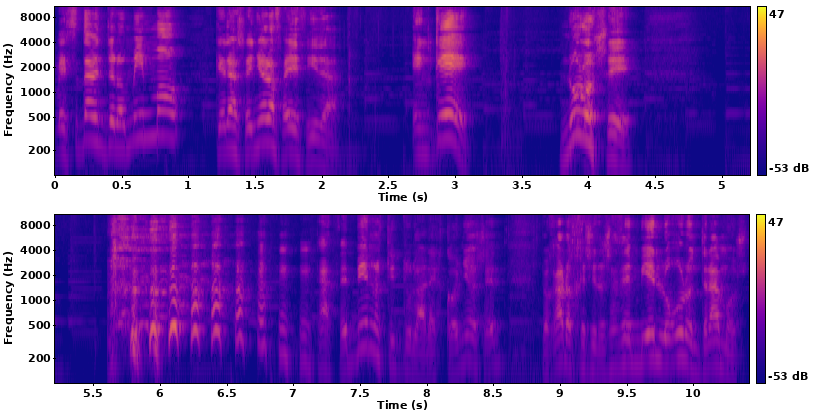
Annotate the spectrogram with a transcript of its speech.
exactamente lo mismo que la señora fallecida. ¿En qué? No lo sé. hacen bien los titulares, coños, ¿eh? Pero claro, es que si los hacen bien, luego no entramos.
